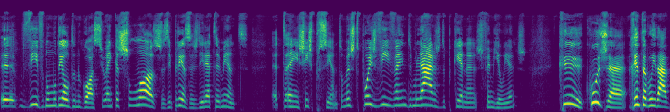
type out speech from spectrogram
eh, vive num modelo de negócio em que as lojas, as empresas diretamente uh, têm X%, mas depois vivem de milhares de pequenas famílias que, cuja rentabilidade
